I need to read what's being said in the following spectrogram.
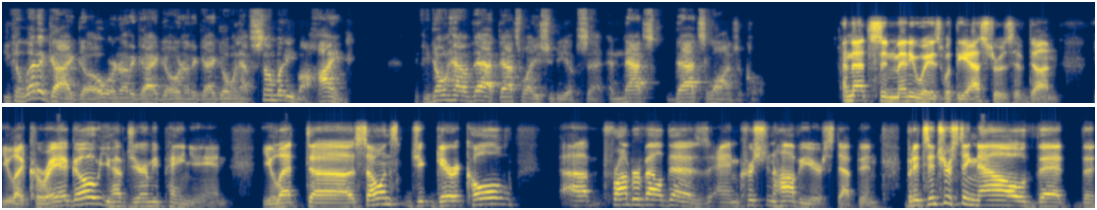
you can let a guy go or another guy go another guy go and have somebody behind it. If you don't have that that's why you should be upset. And that's that's logical. And that's in many ways what the astros have done. You let correa go you have jeremy pena in. You let uh someone's Garrett cole uh, Framber Valdez and Christian Javier step in. But it's interesting now that the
